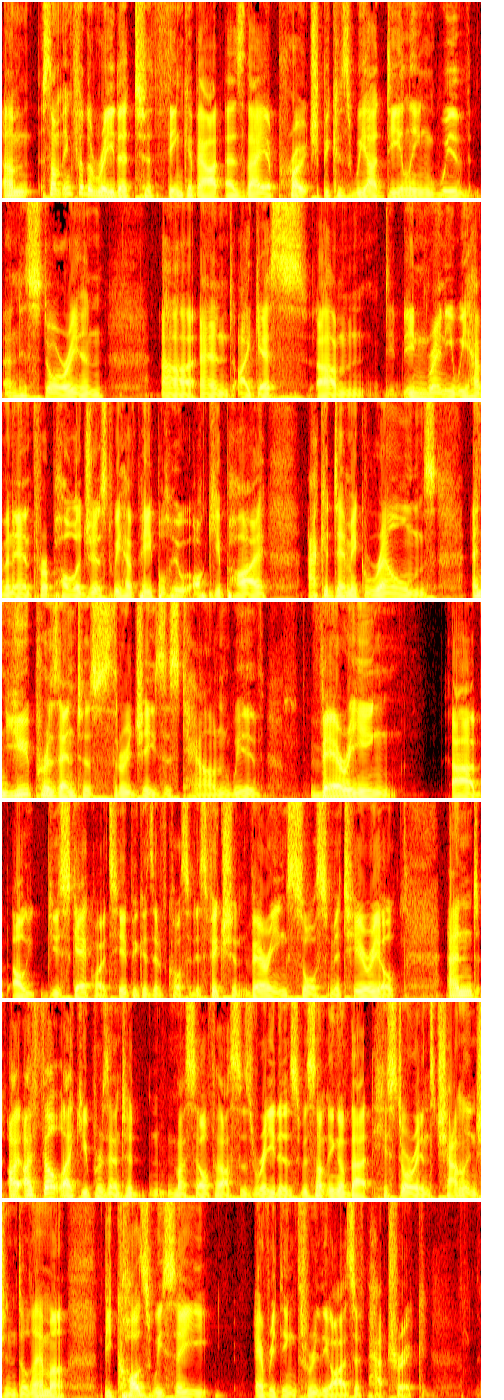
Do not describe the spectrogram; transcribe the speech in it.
um, something for the reader to think about as they approach, because we are dealing with an historian. Uh, and I guess um, in Rennie, we have an anthropologist. We have people who occupy academic realms. And you present us through Jesus Town with varying, uh, I'll use scare quotes here because, of course, it is fiction, varying source material. And I, I felt like you presented myself, us as readers, with something of that historian's challenge and dilemma because we see everything through the eyes of Patrick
